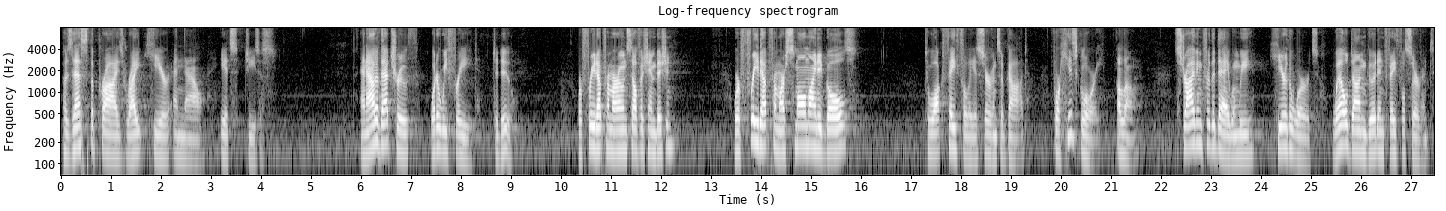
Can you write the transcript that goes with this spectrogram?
possess the prize right here and now. It's Jesus. And out of that truth, what are we freed to do? We're freed up from our own selfish ambition. We're freed up from our small minded goals to walk faithfully as servants of God for His glory alone, striving for the day when we hear the words, Well done, good and faithful servant.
